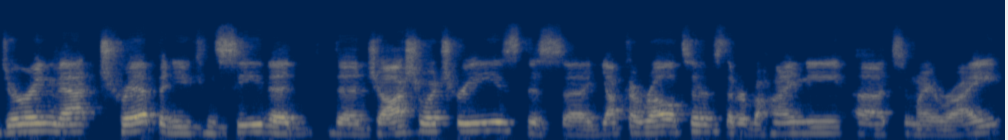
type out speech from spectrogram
during that trip, and you can see the, the Joshua trees, this uh, yucca relatives that are behind me uh, to my right.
